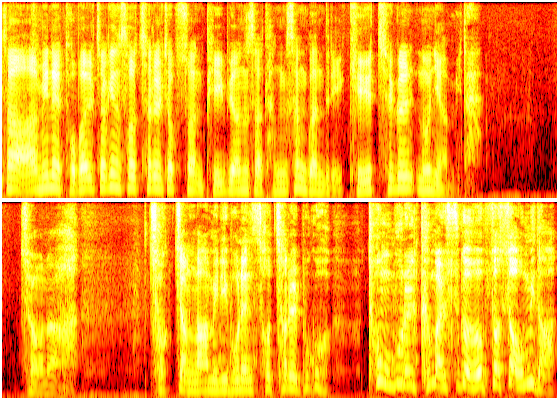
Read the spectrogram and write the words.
자, 아민의 도발적인 서찰을 접수한 비변사 당상관들이 계책을 논의합니다. 전하, 적장 아민이 보낸 서찰을 보고 통부를 금할 수가 없었사옵니다.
